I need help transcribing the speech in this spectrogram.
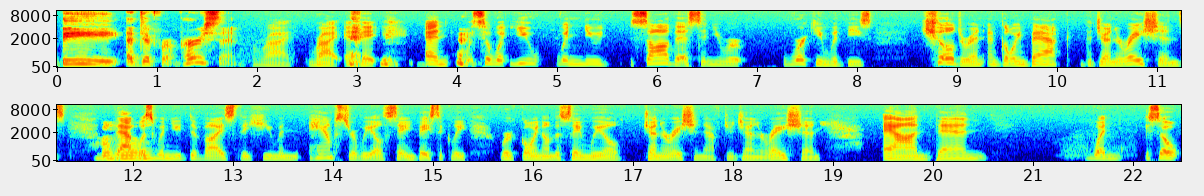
be a different person. Right. Right. And they and so what you when you saw this and you were working with these children and going back the generations, that was Mhm. when you devised the human hamster wheel, saying basically we're going on the same wheel generation after generation. And then when so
